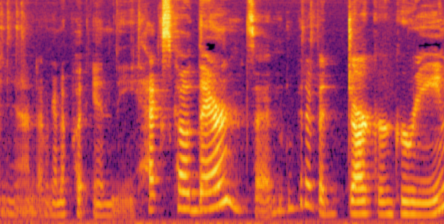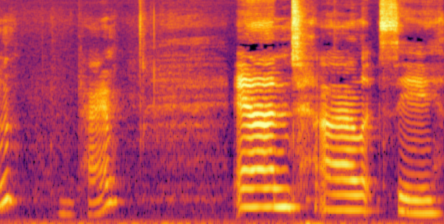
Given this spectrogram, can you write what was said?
And I'm going to put in the hex code there. It's a bit of a darker green. Okay. And uh, let's see,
